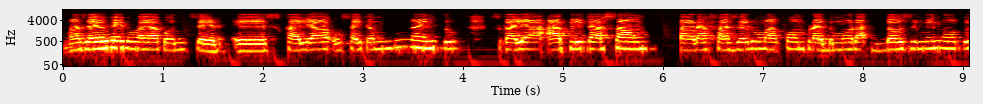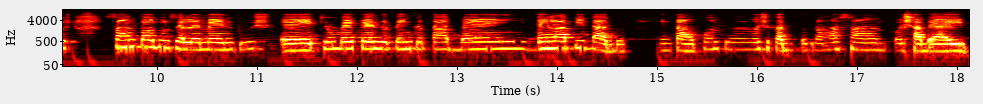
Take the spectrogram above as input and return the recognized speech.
mas aí o que, é que vai acontecer? É, se calhar o site é muito lento, se calhar a aplicação para fazer uma compra demora 12 minutos. São todos elementos é, que um back-end tem que estar tá bem, bem lapidado. Então, ponto um, lógica de programação, depois saber aí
